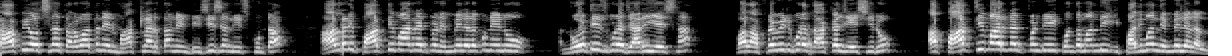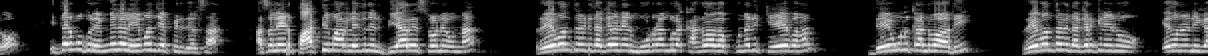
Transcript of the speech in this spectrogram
కాపీ వచ్చిన తర్వాత నేను మాట్లాడతా నేను డిసిషన్ తీసుకుంటా. ఆల్రెడీ పార్టీ మారినటువంటి ఎమ్మెల్యేలకు నేను నోటీస్ కూడా జారీ చేసిన. వాళ్ళు అఫిడవిట్ కూడా దాఖలు చేసిరు ఆ పార్టీ మారినటువంటి కొంతమంది ఈ పది మంది ఎమ్మెల్యేలలో ఇద్దరు ముగ్గురు ఎమ్మెల్యేలు ఏమని చెప్పారు తెలుసా? అసలు నేను పార్టీ మారలేదు నేను బీఆర్ఎస్లోనే ఉన్నా. రేవంత్ రెడ్డి దగ్గర నేను మూడు రంగుల కండువా కప్పుకున్నది కేవలం దేవుని కండువా అది. రేవంత్ రెడ్డి దగ్గరికి నేను ఏదో నేను ఇక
